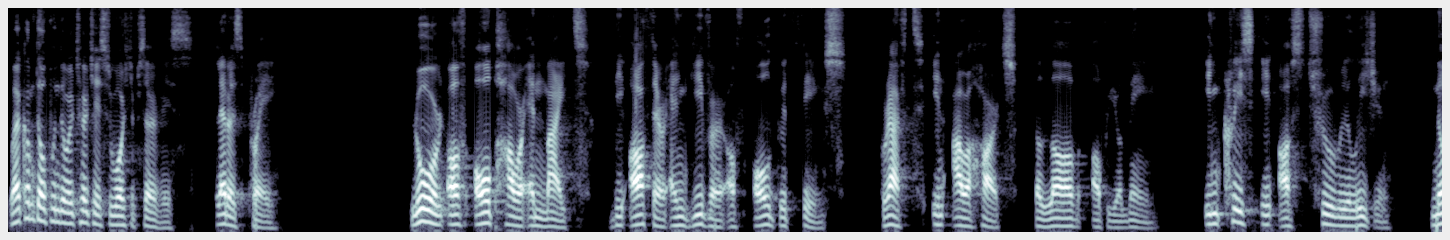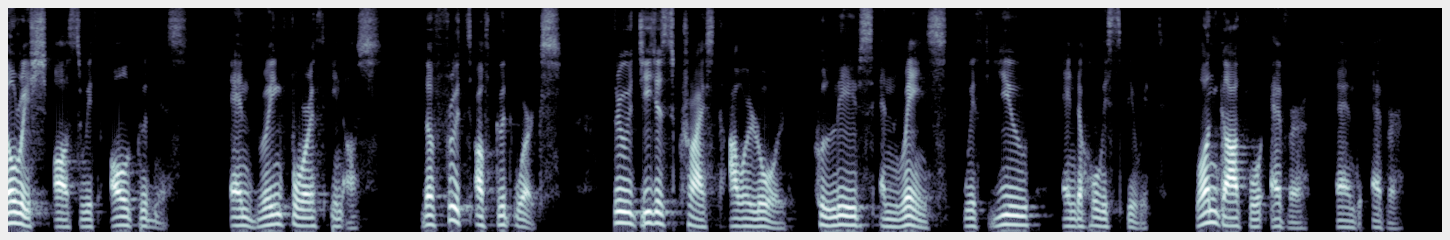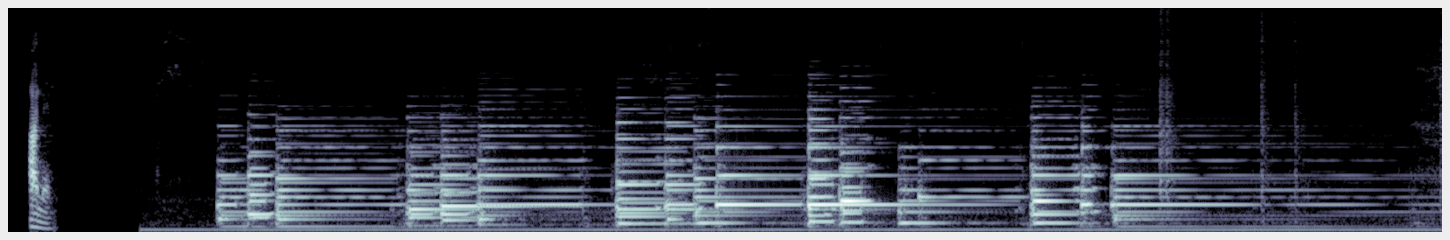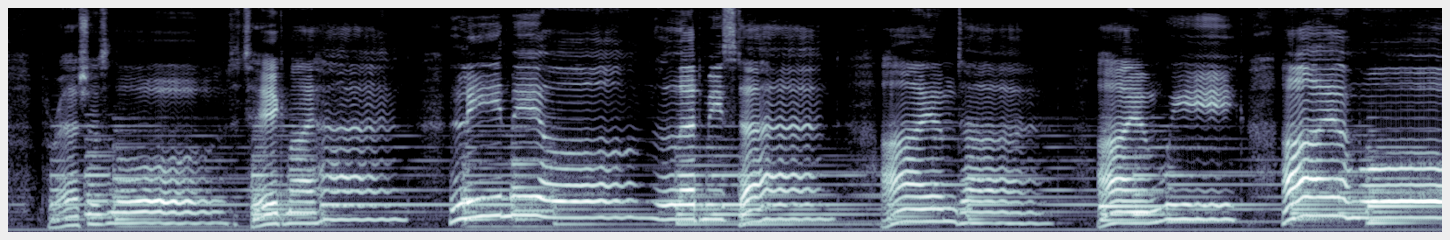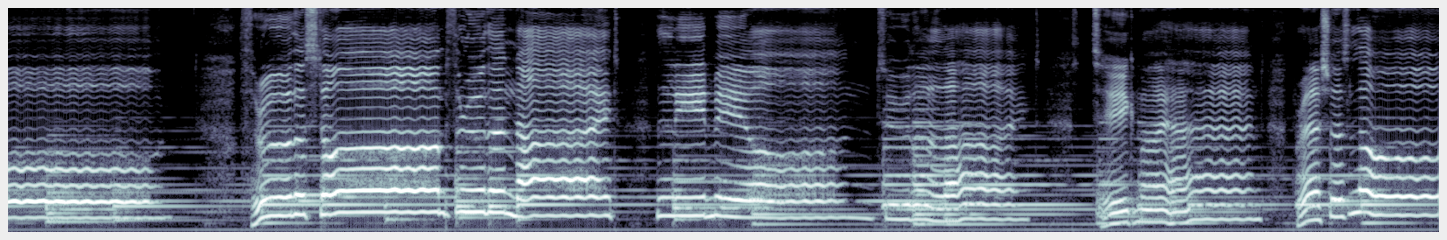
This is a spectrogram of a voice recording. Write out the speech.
Welcome to Open Door Church's worship service. Let us pray. Lord of all power and might, the author and giver of all good things, graft in our hearts the love of your name. Increase in us true religion, nourish us with all goodness, and bring forth in us the fruits of good works through Jesus Christ our Lord, who lives and reigns with you and the Holy Spirit, one God forever and ever. Amen. Precious Lord, take my hand, lead let me stand. I am tired, I am weak, I am worn. Through the storm, through the night, lead me on to the light. Take my hand, precious Lord,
